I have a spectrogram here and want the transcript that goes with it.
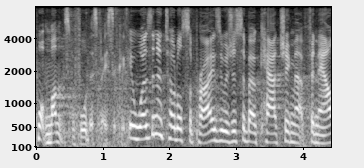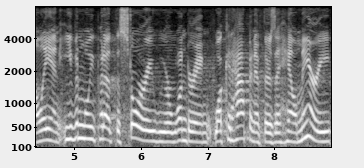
what, months before this, basically? It wasn't a total surprise. It was just about catching that finale. And even when we put out the story, we were wondering what could happen if there's a Hail Mary.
